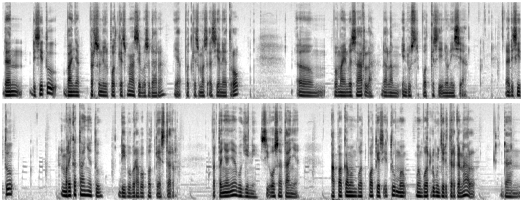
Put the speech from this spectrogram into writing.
Dan di situ banyak personil podcast mas ya saudara. Ya podcast mas Asia Network um, pemain besar lah dalam industri podcast di Indonesia. Nah di situ mereka tanya tuh di beberapa podcaster. Pertanyaannya begini si Osa tanya apakah membuat podcast itu membuat lu menjadi terkenal? Dan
